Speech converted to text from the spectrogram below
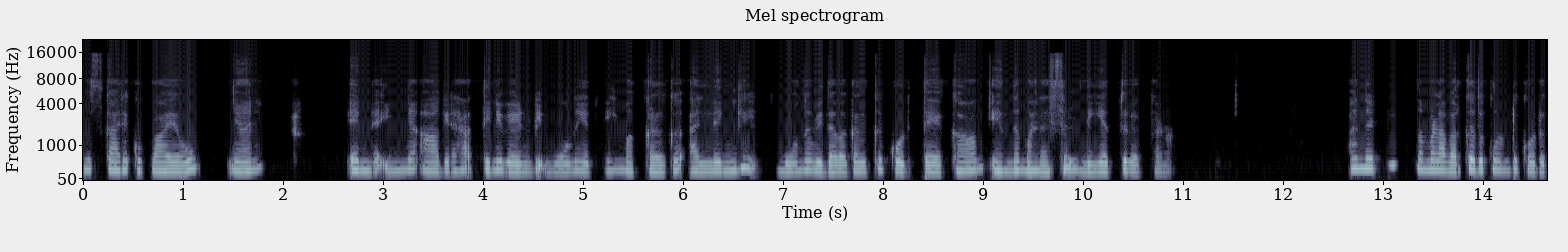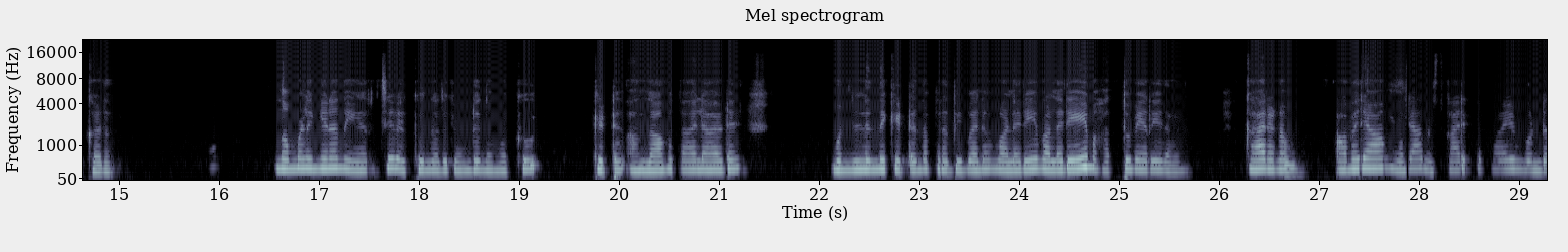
നിസ്കാര കുപ്പായവും ഞാൻ എന്റെ ഇന്ന ആഗ്രഹത്തിന് വേണ്ടി മൂന്ന് എത്തി മക്കൾക്ക് അല്ലെങ്കിൽ മൂന്ന് വിധവകൾക്ക് കൊടുത്തേക്കാം എന്ന് മനസ്സിൽ നിയത്ത് വെക്കണം. എന്നിട്ട് നമ്മൾ അവർക്ക് അത് കൊണ്ടു കൊടുക്കണം. നമ്മളിങ്ങനെ നേർച്ച വെക്കുന്നത് കൊണ്ട് നമുക്ക് കിട്ട അള്ളാഹു താലായുടെ മുന്നിൽ നിന്ന് കിട്ടുന്ന പ്രതിഫലം വളരെ വളരെ മഹത്വമേറിയതാണ്. കാരണം അവരാ മുരാ നിസ്കാരക്കുപ്പായം കൊണ്ട്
